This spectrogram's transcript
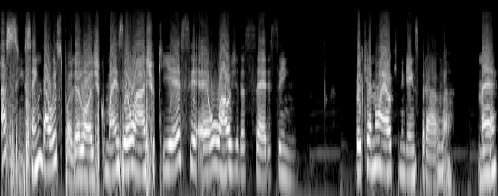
Assim, sem dar o spoiler, lógico, mas eu acho que esse é o auge da série, sim. Porque não é o que ninguém esperava, né?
